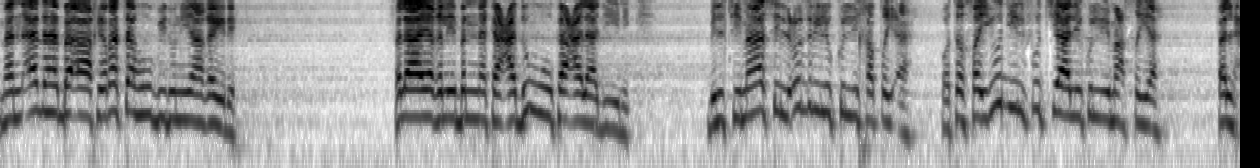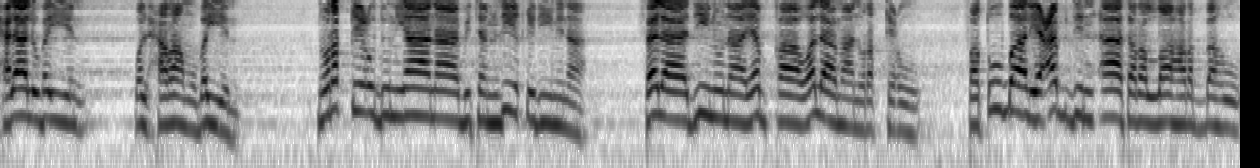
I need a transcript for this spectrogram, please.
من أذهب آخرته بدنيا غيره. فلا يغلبنك عدوك على دينك بالتماس العذر لكل خطيئة وتصيد الفتيا لكل معصية. فالحلال بين والحرام بين. نرقع دنيانا بتمزيق ديننا فلا ديننا يبقى ولا ما نرقع. فطوبى لعبد آثر الله ربه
